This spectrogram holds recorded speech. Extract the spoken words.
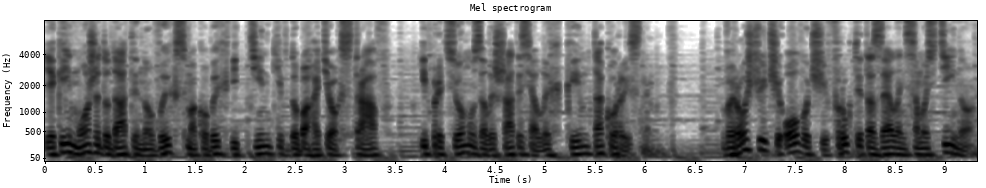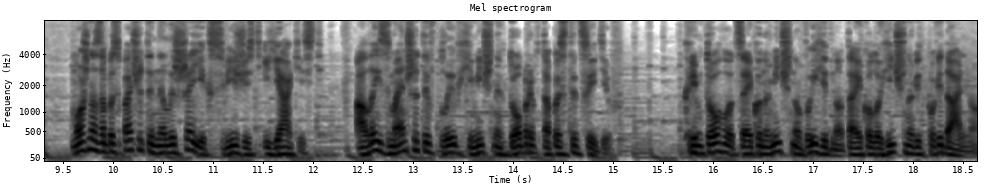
який може додати нових смакових відтінків до багатьох страв і при цьому залишатися легким та корисним. Вирощуючи овочі, фрукти та зелень самостійно, можна забезпечити не лише їх свіжість і якість, але й зменшити вплив хімічних добрив та пестицидів. Крім того, це економічно вигідно та екологічно відповідально.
